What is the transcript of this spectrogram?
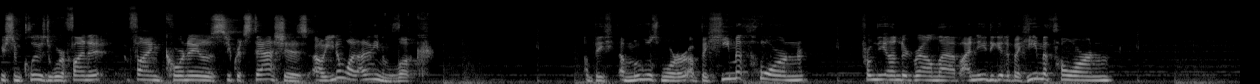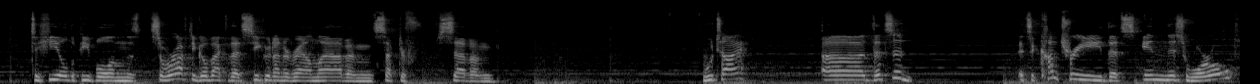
Here's some clues to where find it. Find Corneo's secret stash is. Oh, you know what? I didn't even look. A, be- a Moogle's mortar, a behemoth horn from the underground lab. I need to get a behemoth horn to heal the people in this. So we're gonna have to go back to that secret underground lab in Sector Seven. Wutai, uh, that's a it's a country that's in this world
